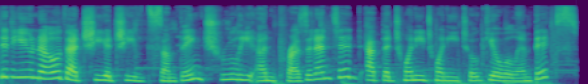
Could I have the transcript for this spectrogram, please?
Did you know that she achieved something truly unprecedented at the 2020 Tokyo Olympics?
